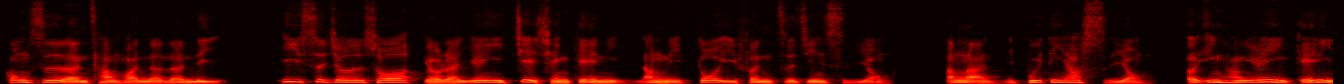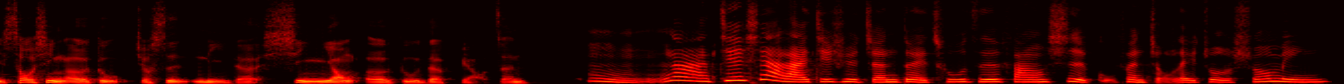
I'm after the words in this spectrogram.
公司能偿还的能力，意思就是说有人愿意借钱给你，让你多一份资金使用，当然你不一定要使用，而银行愿意给你授信额度，就是你的信用额度的表征。嗯，那接下来继续针对出资方式、股份种类做说明。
